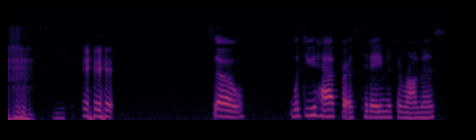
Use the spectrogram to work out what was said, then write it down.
So, what do you have for us today, Mr. Ronmus?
